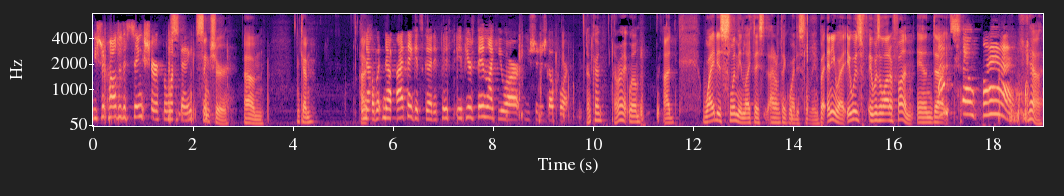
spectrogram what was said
You should have called it a cincture for one thing. Cincture. Um, okay. I- no, but no, I think it's good. If, if if you're thin like you are, you should just go for it. Okay. All right. Well, I, white is slimming. Like they, I don't think white is slimming. But anyway, it was it was a lot of fun, and uh, I'm so glad. yeah,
